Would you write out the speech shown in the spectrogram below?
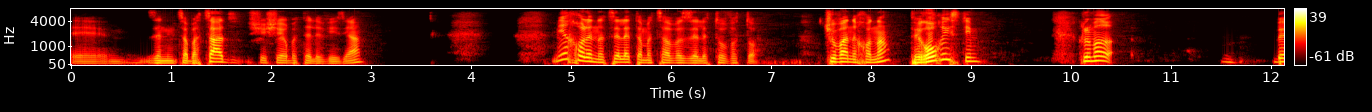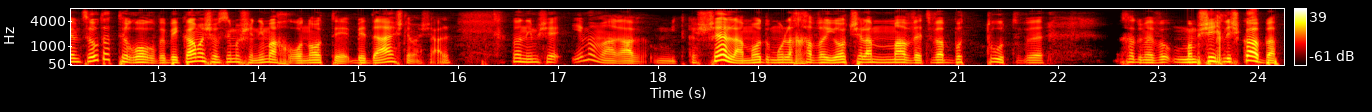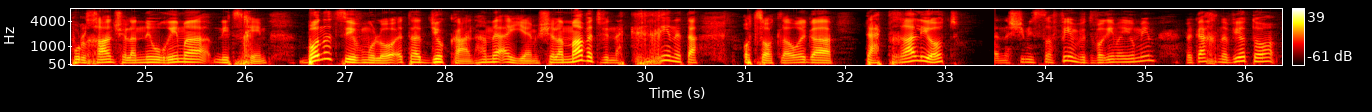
אה, זה נמצא בצד, שישאר בטלוויזיה. מי יכול לנצל את המצב הזה לטובתו? תשובה נכונה, טרוריסטים. כלומר, באמצעות הטרור, ובעיקר מה שעושים בשנים האחרונות אה, בדאעש למשל, טוענים שאם המערב מתקשה לעמוד מול החוויות של המוות והבוטות וכדומה, והוא ממשיך לשקוע בפולחן של הנעורים הנצחים, בוא נציב מולו את הדיוקן המאיים של המוות ונקרין את ההוצאות להורג התיאטרליות, אנשים נשרפים ודברים איומים, וכך נביא אותו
